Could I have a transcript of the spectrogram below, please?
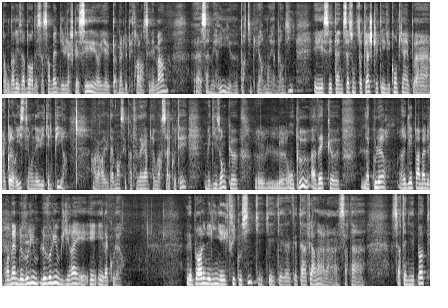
Donc, dans les abords des 500 mètres des villages classés, euh, il y a eu pas mal de pétrole en Seine-et-Marne à Saint-Méry, euh, particulièrement et à Blandy. Et c'est une station de stockage qui été confiée à un, coloriste et on a évité le pire. Alors évidemment, c'est pas très agréable d'avoir ça à côté, mais disons que euh, on peut, avec euh, la couleur, régler pas mal de problèmes. Le volume, le volume je dirais, et, la couleur. Les problèmes des lignes électriques aussi, qui, qui, qui, étaient infernales à certains certaines époques,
